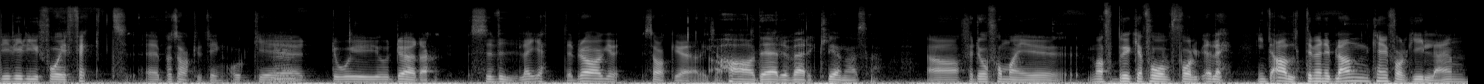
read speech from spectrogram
vi vill ju få effekt eh, på saker och ting. Och eh, Mm. då är ju döda civila jättebra saker att göra liksom. Ja, det är det verkligen alltså. Ja, för då får man ju... Man får brukar få folk, eller inte alltid men ibland kan ju folk gilla en.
